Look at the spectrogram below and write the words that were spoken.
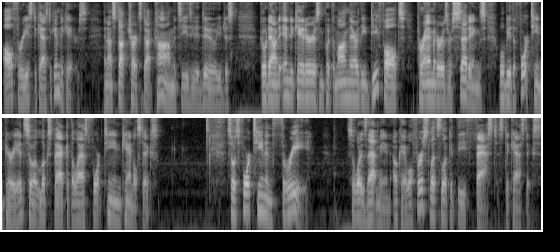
all three stochastic indicators. And on stockcharts.com, it's easy to do. You just go down to indicators and put them on there. The default parameters or settings will be the 14 period, so it looks back at the last 14 candlesticks. So it's 14 and 3. So what does that mean? Okay, well first let's look at the fast stochastics.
